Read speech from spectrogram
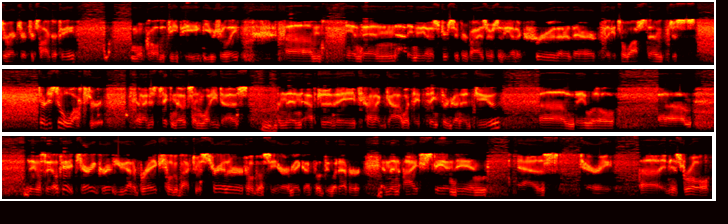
director of photography. We'll call the DP usually, um, and then any of the other script supervisors or the other crew that are there, they get to watch them just so just do a walkthrough, and I just take notes on what he does. Mm-hmm. And then after they've kind of got what they think they're going to do, um, they will um, they will say, "Okay, Terry, great, you got a break." He'll go back to his trailer. He'll go see hair and makeup. He'll do whatever, and then I stand in as Terry uh, in his role.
